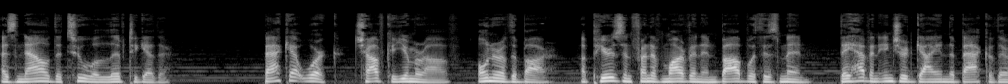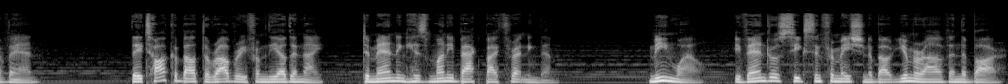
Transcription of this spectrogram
as now the two will live together. Back at work, Chovka Umarov, owner of the bar, appears in front of Marvin and Bob with his men. They have an injured guy in the back of their van. They talk about the robbery from the other night, demanding his money back by threatening them. Meanwhile, Evandro seeks information about Umarov and the bar,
